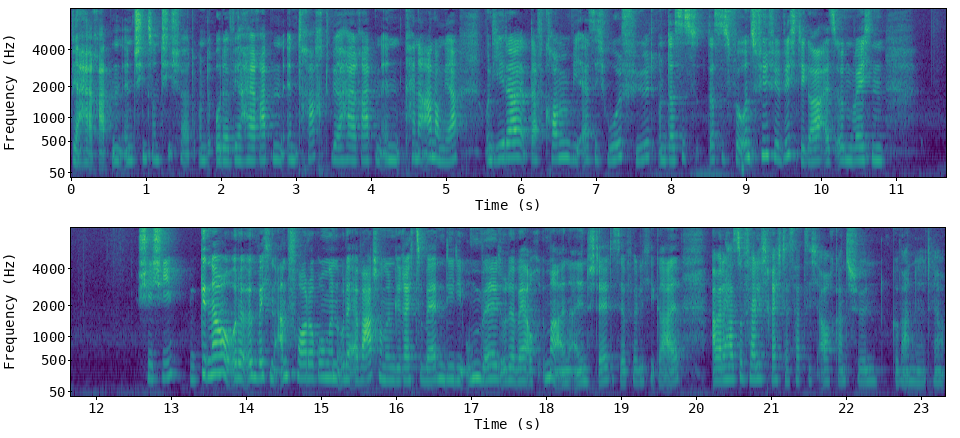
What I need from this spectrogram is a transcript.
wir heiraten in Jeans und T-Shirt und oder wir heiraten in Tracht, wir heiraten in keine Ahnung, ja. Und jeder darf kommen, wie er sich wohlfühlt und das ist das ist für uns viel viel wichtiger als irgendwelchen Shishi? genau oder irgendwelchen Anforderungen oder Erwartungen gerecht zu werden, die die Umwelt oder wer auch immer an einen stellt, ist ja völlig egal. Aber da hast du völlig recht, das hat sich auch ganz schön gewandelt, ja.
